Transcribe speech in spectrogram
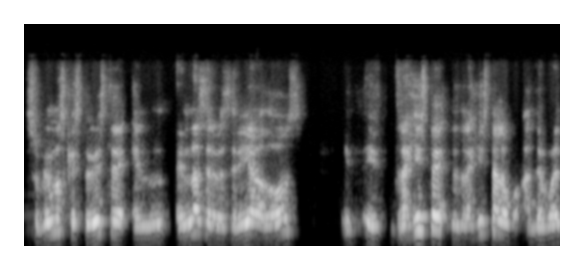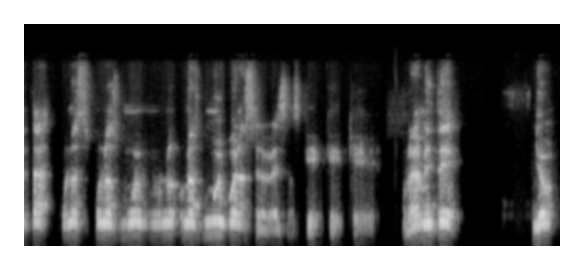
Supimos que estuviste en, en, una cervecería o dos y, trajiste, te trajiste de vuelta unas, unas, muy, unas muy buenas cervezas que, que, que realmente yo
